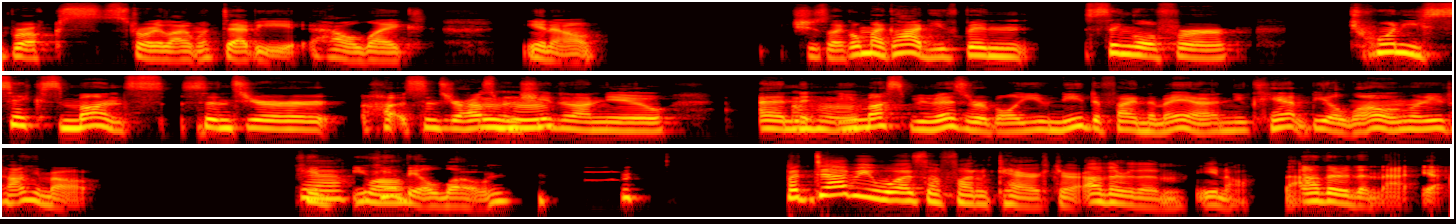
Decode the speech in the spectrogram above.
Brooke's storyline with Debbie, how like, you know, she's like, oh my god, you've been single for 26 months since your since your husband Mhm. cheated on you, and you Mhm. must be miserable. You need to find a man. You can't be alone. What are you talking about? Can't, Yeah, you well- can't be alone. But Debbie was a fun character, other than you know that. Other than that, yeah,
